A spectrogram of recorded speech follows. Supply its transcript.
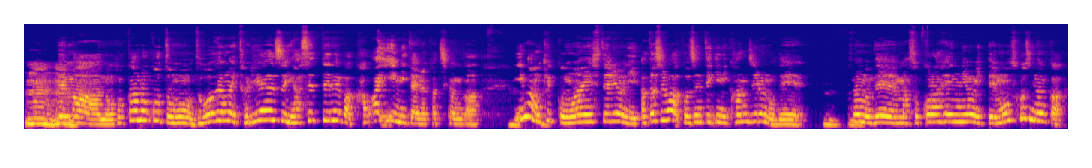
うんうん。で、あ、まあ、あの、他のこともどうでもいい。とりあえず痩せてれば可愛いみたいな価値観が、今も結構蔓延してるように、私は個人的に感じるので、うんうんなので、まあそこら辺において、もう少しなんか、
